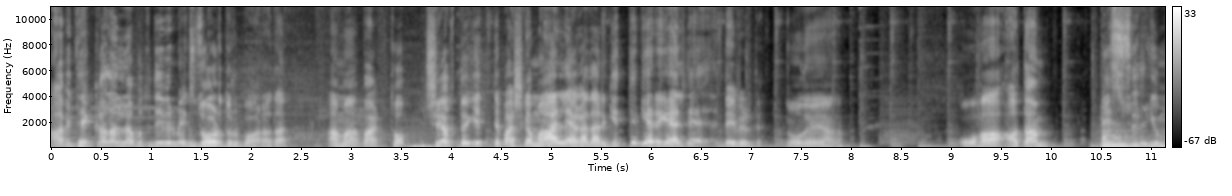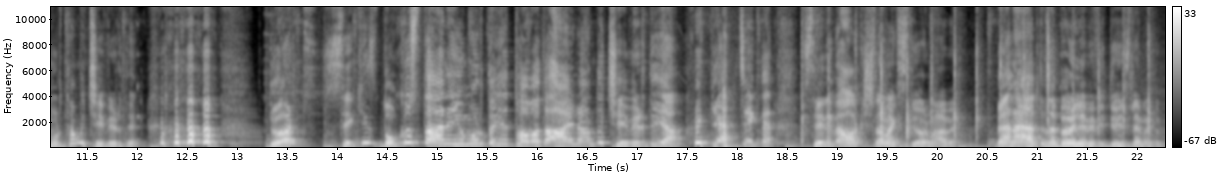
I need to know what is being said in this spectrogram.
Abi tek kalan labutu devirmek zordur bu arada. Ama bak top çıktı gitti başka mahalleye kadar gitti geri geldi devirdi. Ne oluyor ya? Oha adam bir sürü yumurta mı çevirdi? 4, 8, 9 tane yumurtayı tavada aynı anda çevirdi ya. Gerçekten seni bir alkışlamak istiyorum abi. Ben hayatımda böyle bir video izlemedim.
